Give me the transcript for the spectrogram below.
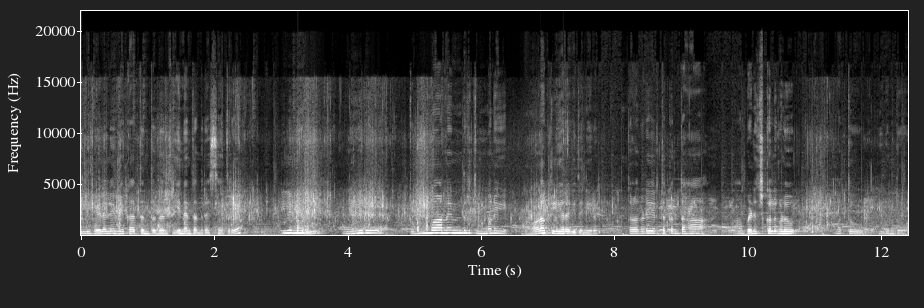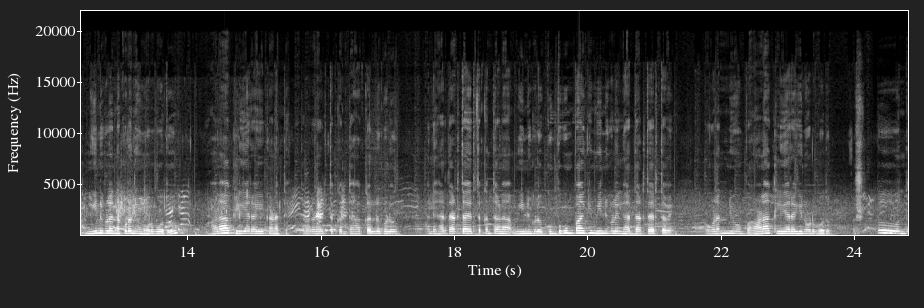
ಇಲ್ಲಿ ಹೇಳಲೇಬೇಕಾದಂಥದ್ದು ಏನಂತಂದರೆ ಸ್ನೇಹಿತರೆ, ಇಲ್ಲಿ ನೋಡಿ ನೀರು ತುಂಬಾ ಅಂದರೆ ತುಂಬಾ ಭಾಳ ಕ್ಲಿಯರ್ ಆಗಿದೆ ನೀರು. ಕೆಳಗಡೆ ಇರತಕ್ಕಂತಹ ಬೆಣಚ್ ಬೆಣಚುಕಲ್ಲುಗಳು ಮತ್ತು ಈ ಒಂದು ಮೀನುಗಳನ್ನು ಕೂಡ ನೀವು ನೋಡ್ಬೋದು. ಬಹಳ ಕ್ಲಿಯರಾಗಿ ಕಾಣುತ್ತೆ. ಕೆಳಗಡೆ ಇರ್ತಕ್ಕಂತಹ ಕಲ್ಲುಗಳು, ಅಲ್ಲಿ ಹರಿದಾಡ್ತಾ ಇರ್ತಕ್ಕಂತಹ ಮೀನುಗಳು, ಗುಂಪು ಗುಂಪಾಗಿ ಮೀನುಗಳು ಇಲ್ಲಿ ಹರಿದಾಡ್ತಾ ಇರ್ತವೆ. ಅವುಗಳನ್ನು ನೀವು ಬಹಳ ಕ್ಲಿಯರಾಗಿ ನೋಡ್ಬೋದು. ಅಷ್ಟು ಒಂದು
